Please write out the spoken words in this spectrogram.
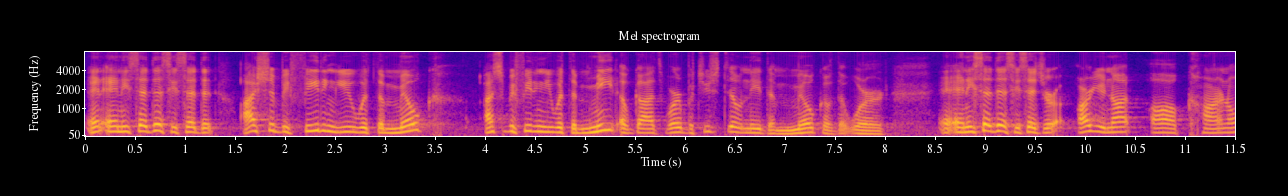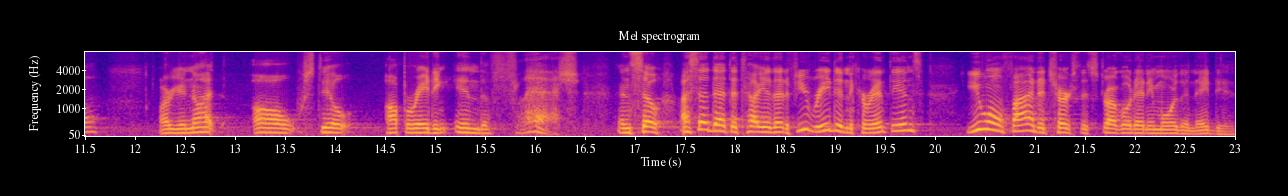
And, and he said this he said that I should be feeding you with the milk, I should be feeding you with the meat of God's word, but you still need the milk of the word. And, and he said this he said, You're, Are you not all carnal? Are you not all still operating in the flesh? And so I said that to tell you that if you read in the Corinthians, you won't find a church that struggled any more than they did.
